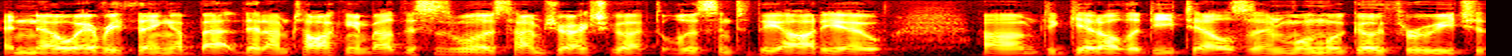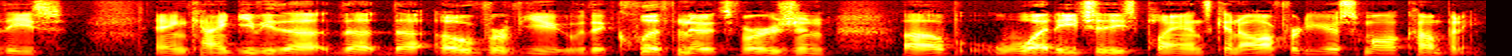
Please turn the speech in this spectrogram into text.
and know everything about that I'm talking about. This is one of those times you're actually going to have to listen to the audio um, to get all the details. And when we'll go through each of these and kind of give you the, the, the overview, the Cliff Notes version of what each of these plans can offer to your small company.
